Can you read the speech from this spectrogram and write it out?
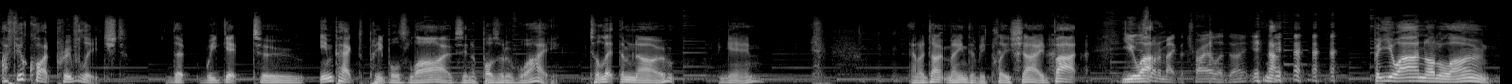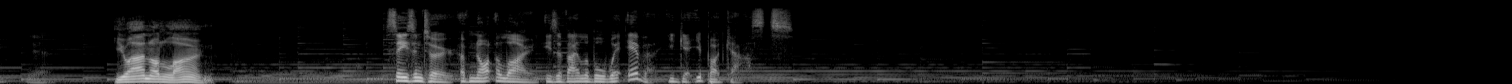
I feel quite privileged that we get to impact people's lives in a positive way, to let them know, again, and I don't mean to be cliched, but you, you are, want to make the trailer, don't you? no, but you are not alone. Yeah. You are not alone. Season 2 of Not Alone is available wherever you get your podcasts.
